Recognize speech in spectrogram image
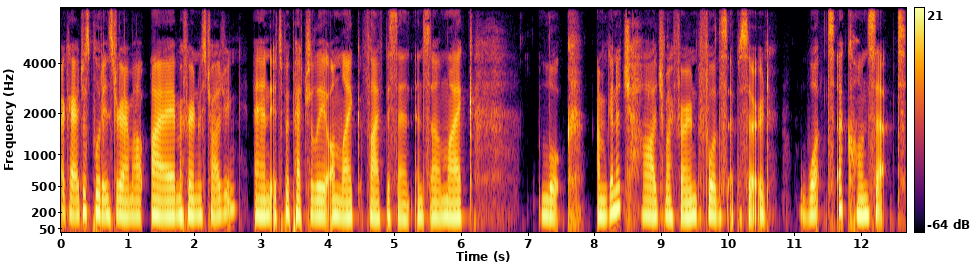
Okay, I just pulled Instagram up. I my phone was charging and it's perpetually on like 5%. And so I'm like, look, I'm going to charge my phone before this episode. What a concept.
